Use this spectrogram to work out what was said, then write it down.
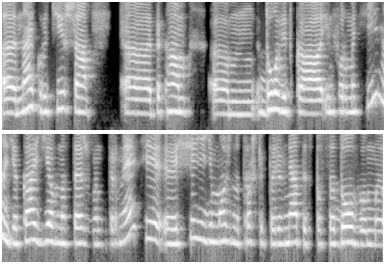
е, найкрутіша. е, Така ем, довідка інформаційна, яка є в нас теж в інтернеті. Е, Ще її можна трошки порівняти з посадовими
